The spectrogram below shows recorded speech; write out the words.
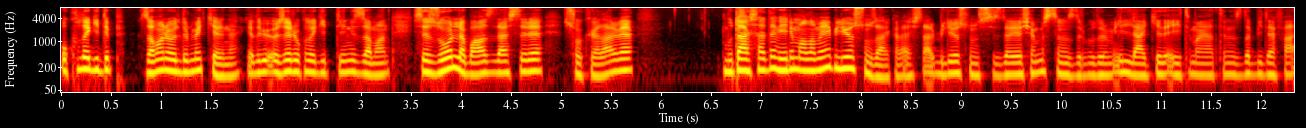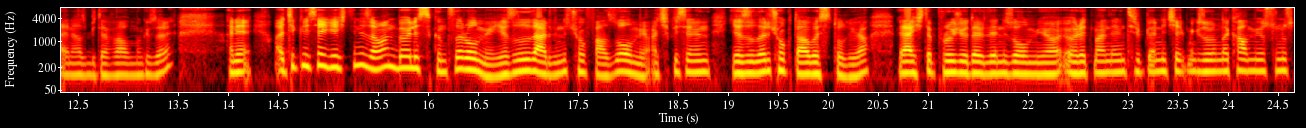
okula gidip zaman öldürmek yerine ya da bir özel okula gittiğiniz zaman size zorla bazı derslere sokuyorlar ve bu derslerde verim alamayabiliyorsunuz arkadaşlar. Biliyorsunuz siz de yaşamışsınızdır bu durum. İlla ki de eğitim hayatınızda bir defa en az bir defa olmak üzere. Hani açık liseye geçtiğiniz zaman böyle sıkıntılar olmuyor. Yazılı derdiniz çok fazla olmuyor. Açık lisenin yazıları çok daha basit oluyor. Veya işte proje ödevleriniz olmuyor. Öğretmenlerin triplerini çekmek zorunda kalmıyorsunuz.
